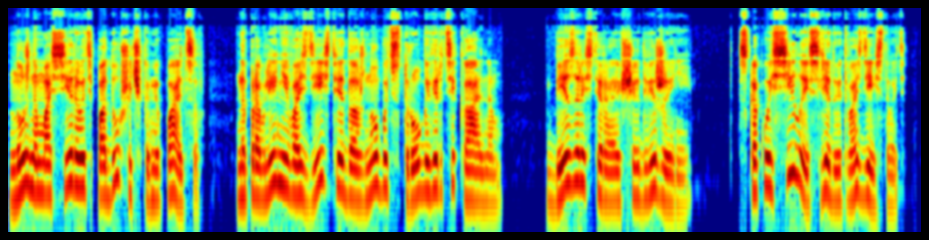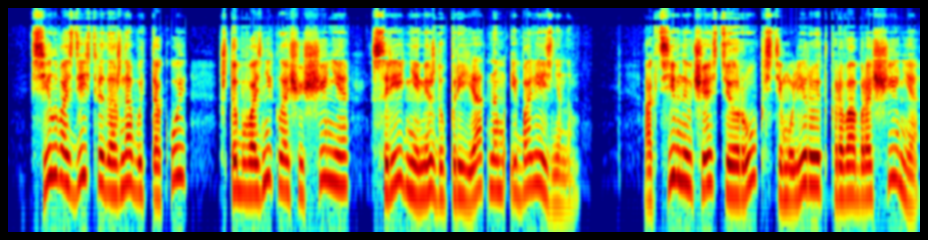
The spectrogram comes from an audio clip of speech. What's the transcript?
Нужно массировать подушечками пальцев. Направление воздействия должно быть строго вертикальным, без растирающих движений. С какой силой следует воздействовать? Сила воздействия должна быть такой, чтобы возникло ощущение среднее между приятным и болезненным. Активное участие рук стимулирует кровообращение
